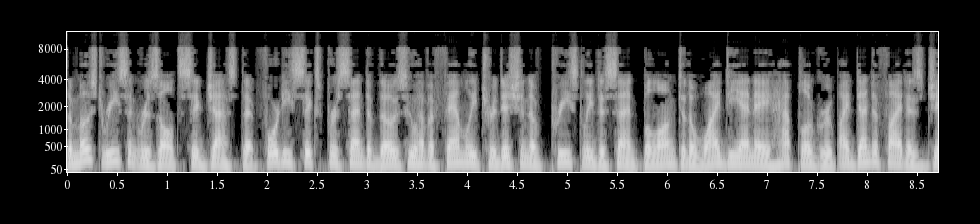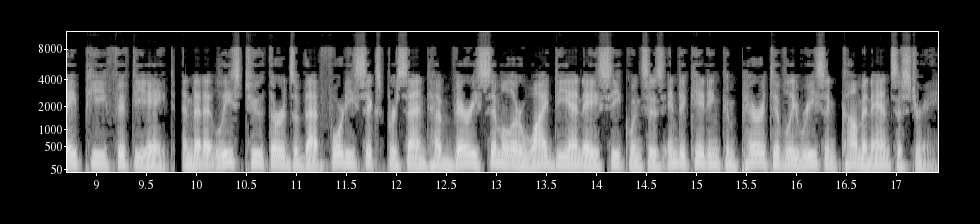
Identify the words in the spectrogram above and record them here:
The most recent results suggest that 46% of those who have a family tradition of priestly descent belong to the Y-DNA haplogroup identified as JP58, and that at least two-thirds of that 46% have very similar Y-DNA sequences indicating comparatively recent common ancestry.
